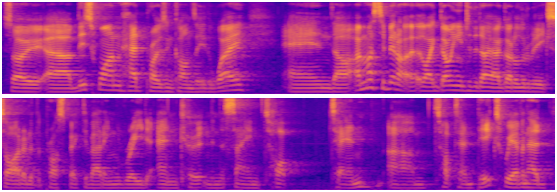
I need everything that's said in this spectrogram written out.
So uh, this one had pros and cons either way. And uh, I must admit, like going into the day, I got a little bit excited at the prospect of adding Reid and Curtin in the same top 10, um, top 10 picks. We haven't had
